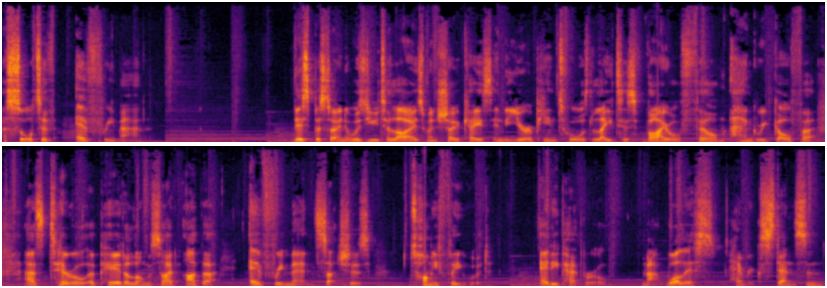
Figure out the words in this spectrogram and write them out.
a sort of everyman. This persona was utilised when showcased in the European Tour's latest viral film Angry Golfer, as Tyrrell appeared alongside other everymen such as Tommy Fleetwood, Eddie Pepperell, Matt Wallace, Henrik Stenson,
